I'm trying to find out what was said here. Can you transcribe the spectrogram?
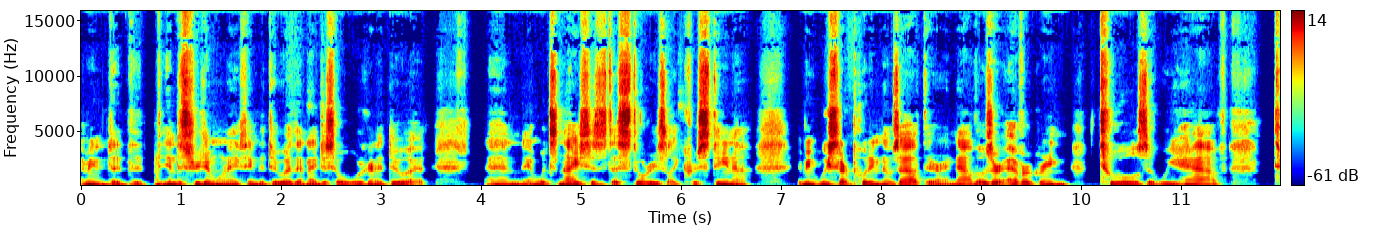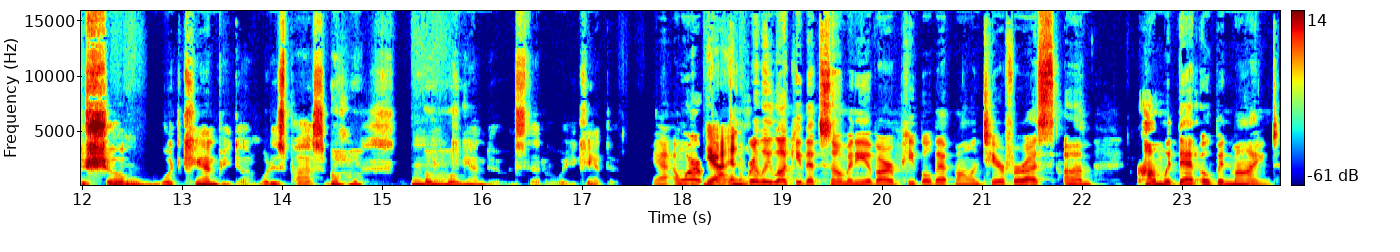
i mean the, the industry didn't want anything to do with it and i just said well we're going to do it and and what's nice is the stories like christina i mean we start putting those out there and now those are evergreen tools that we have to show mm-hmm. what can be done what is possible mm-hmm. what you mm-hmm. can do instead of what you can't do yeah and we're yeah and really lucky that so many of our people that volunteer for us um, come with that open mind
